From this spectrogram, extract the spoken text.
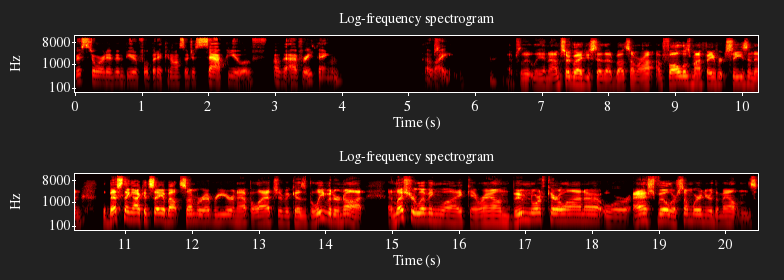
restorative and beautiful, but it can also just sap you of of everything. The light. Mm-hmm. Absolutely. And I'm so glad you said that about summer. I, fall is my favorite season. And the best thing I could say about summer every year in Appalachia, because believe it or not, unless you're living like around Boone, North Carolina or Asheville or somewhere near the mountains,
